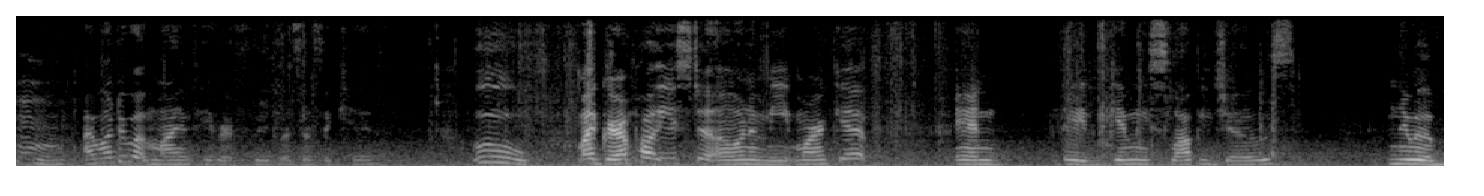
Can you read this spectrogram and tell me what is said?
Hmm. I wonder what my favorite food was as a kid. Ooh, my grandpa used to own a meat market, and they'd give me sloppy joes, and they were the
